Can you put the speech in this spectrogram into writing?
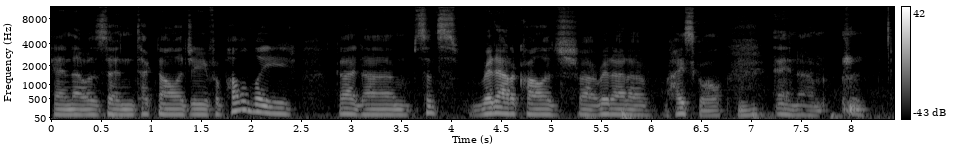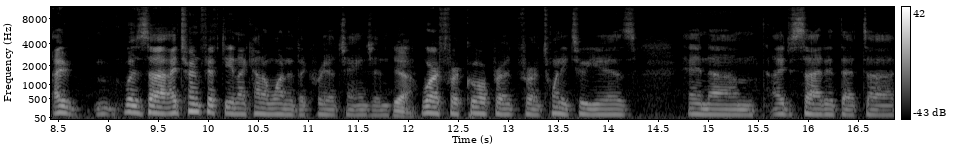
and I was in technology for probably, God, um, since right out of college, uh, right out of high school. And um, I was uh, I turned 50 and I kind of wanted a career change and Yeah. worked for corporate for 22 years, and um, I decided that uh,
